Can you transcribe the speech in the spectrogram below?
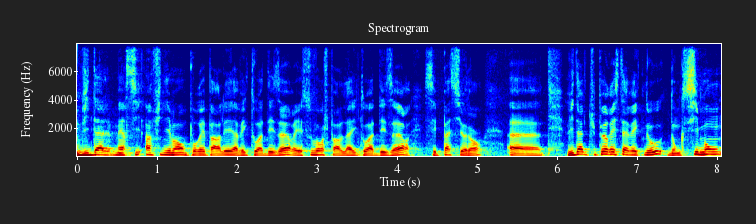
Vidal, merci infiniment. On pourrait parler avec toi des heures et souvent je parle avec toi des heures. C'est passionnant. Euh, Vidal, tu peux rester avec nous. Donc Simon,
